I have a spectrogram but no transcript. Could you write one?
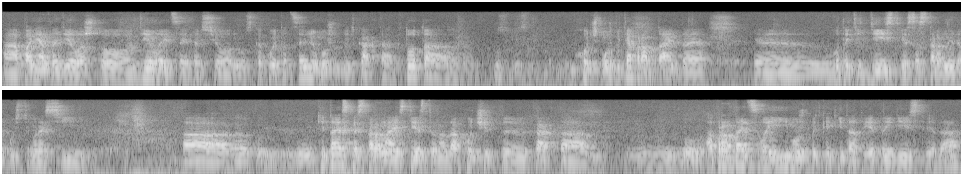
А, Понятное дело, что делается это все ну, с какой-то целью, может быть, как-то кто-то ну, хочет, может быть, оправдать да, э, вот эти действия со стороны, допустим, России. Э, Китайская сторона, естественно, да, хочет э, как-то ну, оправдать свои, может быть, какие-то ответные действия, да.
